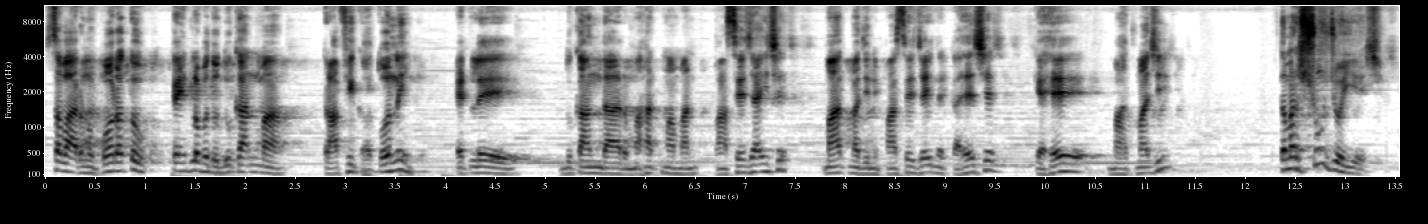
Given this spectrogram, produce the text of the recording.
સવારનું પોર હતું, કઈ એટલો બધો દુકાનમાં ટ્રાફિક હતો નહીં. એટલે દુકાનદાર મહાત્મા પાસે જાય છે. મહાત્માજીની પાસે જઈને કહે છે કે, હે મહાત્માજી, તમારે શું જોઈએ છે?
